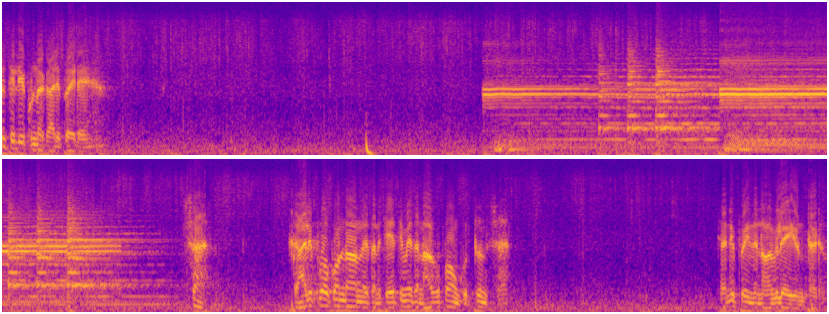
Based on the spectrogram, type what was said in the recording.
గుర్తు తెలియకుండా కాలిపోయాడే సార్ కాలిపోకుండా ఉన్న ఇతని చేతి మీద నాగుపాము గుర్తుంది సార్. చనిపోయింది నాగులే అయి ఉంటాడు.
